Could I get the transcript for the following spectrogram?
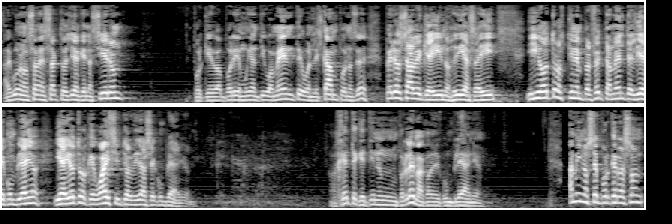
Algunos no saben exacto el día en que nacieron, porque por ahí muy antiguamente o en el campo, no sé, pero sabe que hay unos días ahí. Y otros tienen perfectamente el día de cumpleaños y hay otros que guay si te olvidas el cumpleaños. Hay gente que tiene un problema con el cumpleaños. A mí no sé por qué razón,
